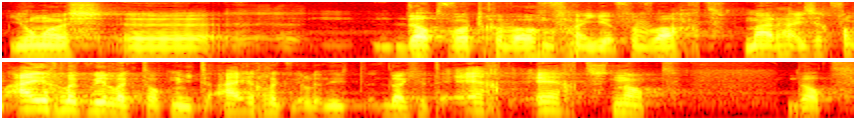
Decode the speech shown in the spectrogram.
jongens, uh, dat wordt gewoon van je verwacht. Maar hij zegt van, eigenlijk wil ik dat niet, eigenlijk wil ik niet, dat je het echt, echt snapt, dat...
